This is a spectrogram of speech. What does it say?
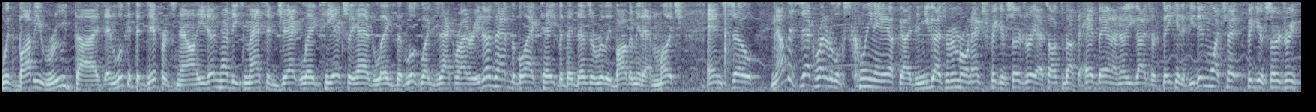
with Bobby Roode thighs, and look at the difference now. He doesn't have these massive jack legs. He actually has legs that look like Zack Ryder. He doesn't have the black tape, but that doesn't really bother me that much. And so, now this Zack Ryder looks clean AF, guys, and you guys remember on Action Figure Surgery, I talked about the headband. I know you guys are thinking, if you didn't watch Figure Surgery,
